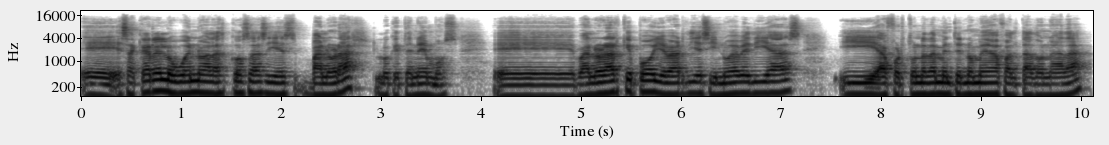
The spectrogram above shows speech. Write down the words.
eh, sacarle lo bueno a las cosas y es valorar lo que tenemos. Eh, valorar que puedo llevar 19 días y afortunadamente no me ha faltado nada.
